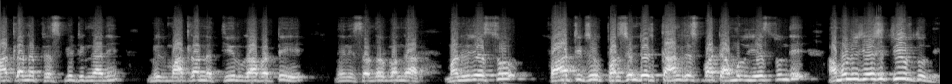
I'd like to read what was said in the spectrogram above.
మాట్లాడిన ప్రెస్ మీటింగ్ కానీ మీరు మాట్లాడిన తీరు కాబట్టి నేను ఈ సందర్భంగా మనవి చేస్తూ forty two percentage Congress party అమలు చేస్తుంది అమలు చేసి తీరుతుంది.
